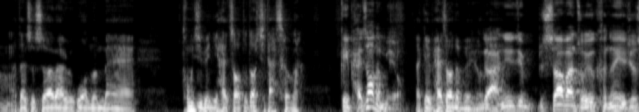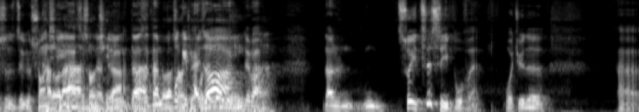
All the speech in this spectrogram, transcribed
嗯，但是十二万如果我们买同级别，你还找得到其他车吗？给牌照的没有，啊给牌照的没有，对吧？你就十二万左右，可能也就是这个双擎啊什么的？但是卡罗拉他不给牌照啊对吧啊？那嗯，所以这是一部分，我觉得呃，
